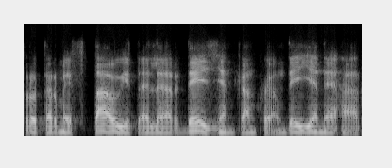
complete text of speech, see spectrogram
Pratar med ftawit eller dejen kanske, om dejen är här.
